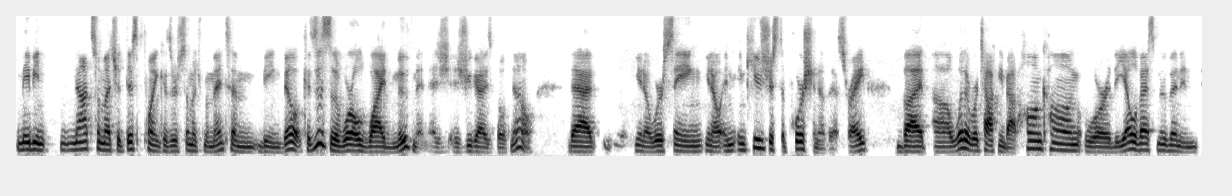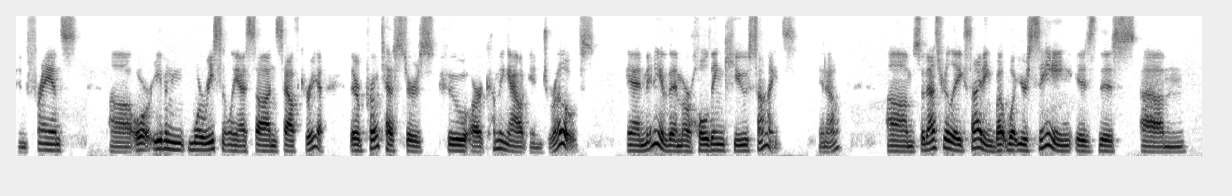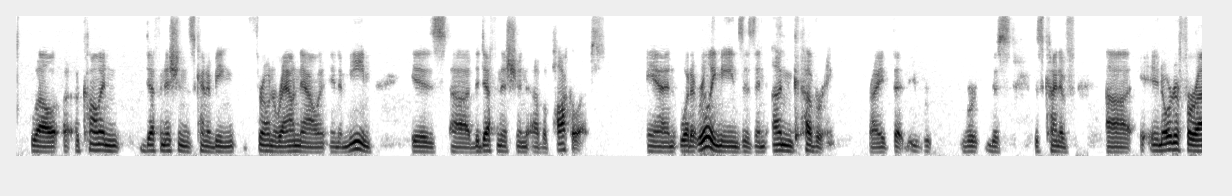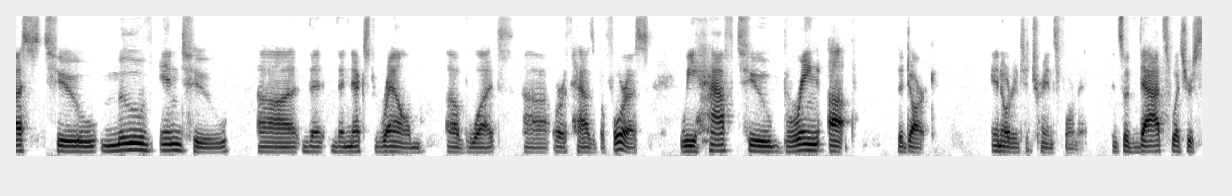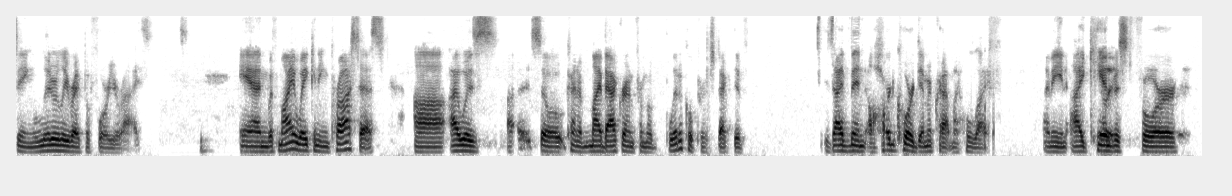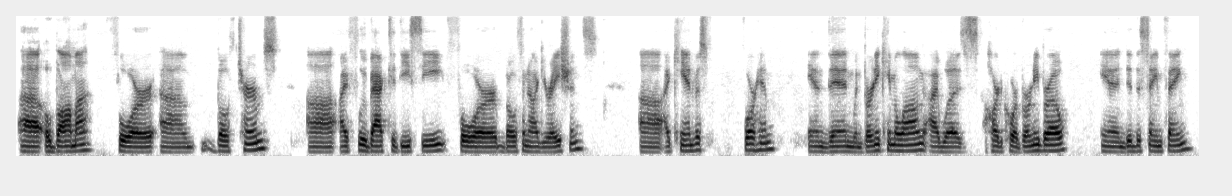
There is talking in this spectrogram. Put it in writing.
maybe not so much at this point because there's so much momentum being built because this is a worldwide movement as, as you guys both know that you know we're seeing you know and, and q is just a portion of this right but uh, whether we're talking about hong kong or the yellow vest movement in, in france uh, or even more recently i saw in south korea there are protesters who are coming out in droves and many of them are holding q signs you know um, so that's really exciting. But what you're seeing is this, um, well, a, a common definition is kind of being thrown around now in, in a meme is uh, the definition of apocalypse. And what it really means is an uncovering, right? That we're this, this kind of, uh, in order for us to move into uh, the, the next realm of what uh, Earth has before us, we have to bring up the dark in order to transform it. And so that's what you're seeing literally right before your eyes. And with my awakening process, uh, I was, uh, so kind of my background from a political perspective is I've been a hardcore Democrat my whole life. I mean, I canvassed for uh, Obama for um, both terms. Uh, I flew back to DC for both inaugurations. Uh, I canvassed for him. And then when Bernie came along, I was a hardcore Bernie bro and did the same thing.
